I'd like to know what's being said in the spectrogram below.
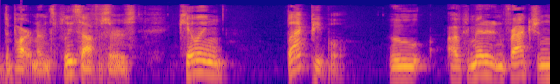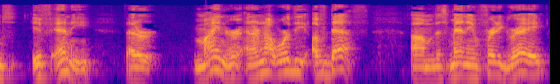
departments, police officers killing black people who have committed infractions, if any, that are minor and are not worthy of death. Um, this man named Freddie Gray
